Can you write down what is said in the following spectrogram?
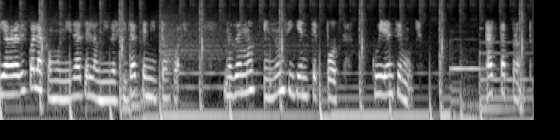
y agradezco a la comunidad de la Universidad Benito Juárez. Nos vemos en un siguiente podcast. Cuídense mucho. Hasta pronto.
